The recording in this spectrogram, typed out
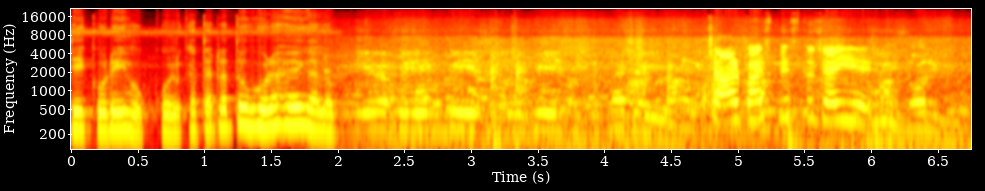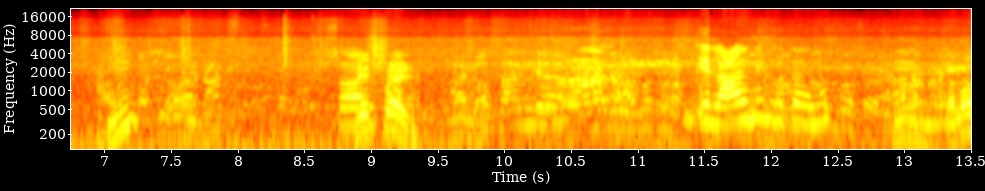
যে করেই হোক কলকাতাটা তো ঘোরা হয়ে গেল चार पाँच पीस तो चाहिए सॉरी फिश फ्राइड ये लाल मिर्च होता है ना हेलो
